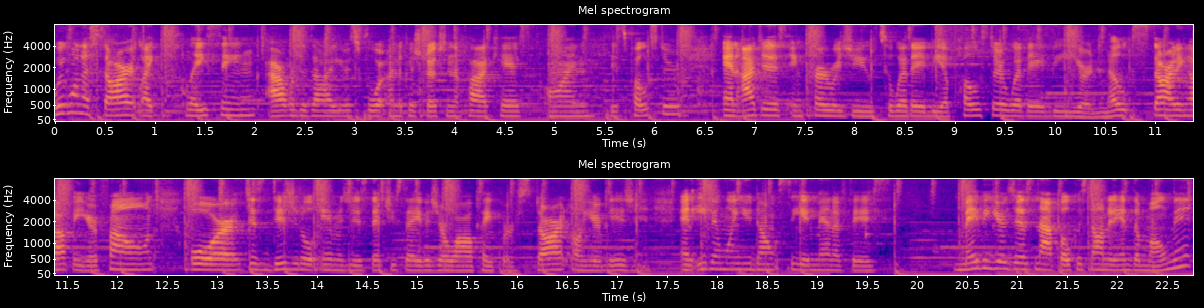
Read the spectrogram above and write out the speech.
we're going to start like placing our desires for Under Construction, the podcast, on this poster. And I just encourage you to whether it be a poster, whether it be your notes starting off in your phone, or just digital images that you save as your wallpaper, start on your vision. And even when you don't see it manifest, maybe you're just not focused on it in the moment,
